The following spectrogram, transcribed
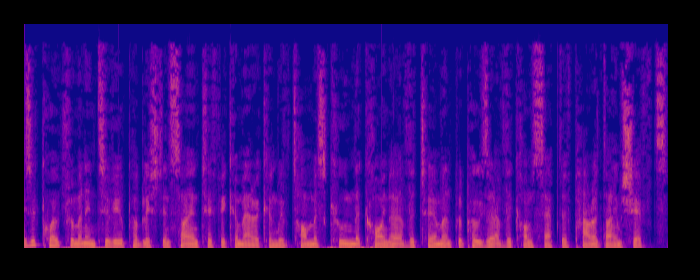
Is a quote from an interview published in Scientific American with Thomas Kuhn the coiner of the term and proposer of the concept of paradigm shifts.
